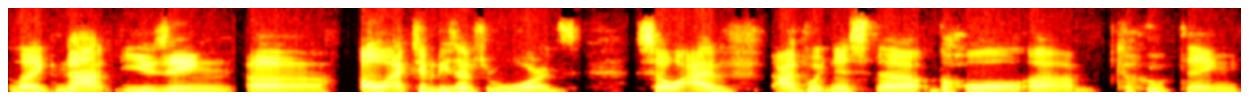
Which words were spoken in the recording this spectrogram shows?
like not using uh, oh activities as rewards. So I've I've witnessed the the whole um, Kahoot thing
